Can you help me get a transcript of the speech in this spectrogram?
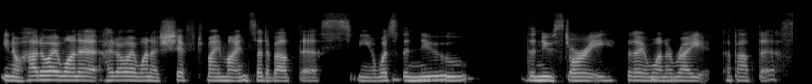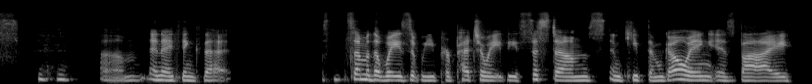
You know, how do I want to how do I want to shift my mindset about this? You know, what's the mm-hmm. new the new story that I want to mm-hmm. write about this? Mm-hmm. Um, and I think that some of the ways that we perpetuate these systems and keep them going is by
